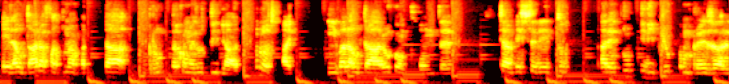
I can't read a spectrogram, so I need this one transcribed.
E Lautaro ha fatto una partita brutta come tutti gli altri. Non lo sai, Iva Lautaro con Conte ci avesse detto dare tutti di più, compreso al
